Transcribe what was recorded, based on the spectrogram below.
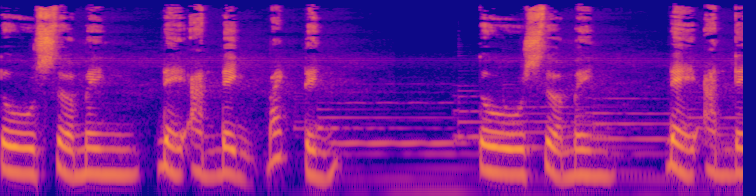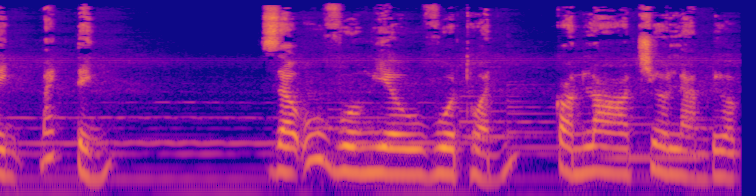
tu sửa mình để an định bách tính tu sửa mình để an định bách tính. Dẫu vua nghiêu, vua thuấn còn lo chưa làm được.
